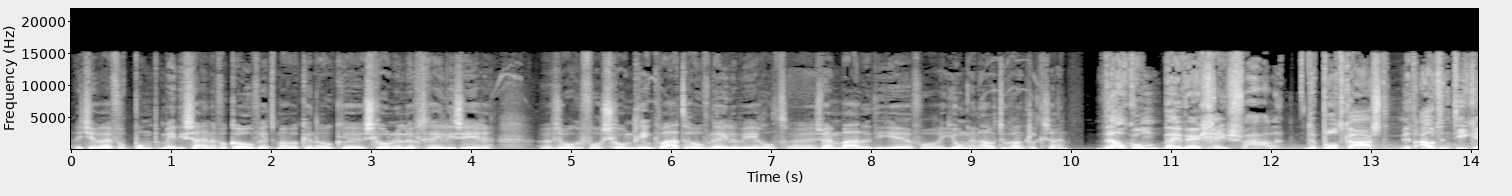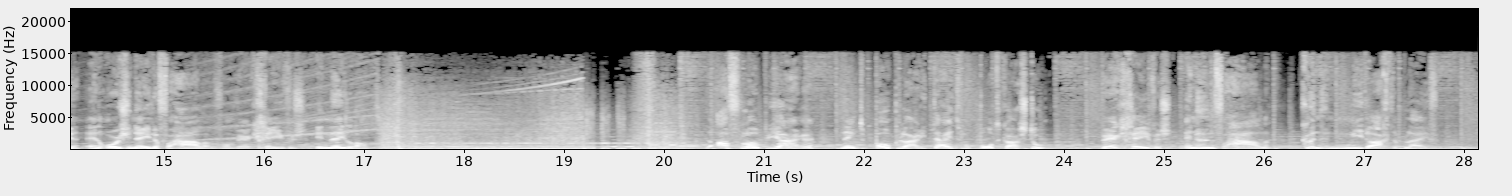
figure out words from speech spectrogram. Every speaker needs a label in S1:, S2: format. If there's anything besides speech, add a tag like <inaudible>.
S1: Weet je, wij verpompen medicijnen voor COVID, maar we kunnen ook uh, schone lucht realiseren. We zorgen voor schoon drinkwater over de hele wereld. Uh, zwembaden die uh, voor jong en oud toegankelijk zijn.
S2: Welkom bij Werkgeversverhalen, de podcast met authentieke en originele verhalen van werkgevers in Nederland. De afgelopen jaren neemt de populariteit van podcasts toe. Werkgevers en hun verhalen kunnen niet achterblijven.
